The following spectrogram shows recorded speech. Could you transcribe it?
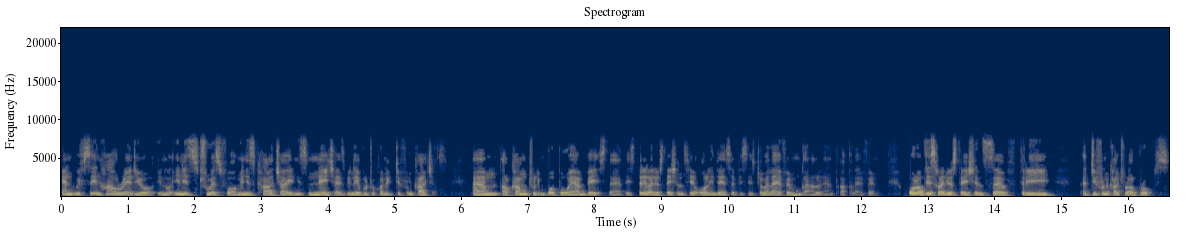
And we've seen how radio, you know, in its truest form, in its culture, in its nature, has been able to connect different cultures. Um, I'll come to Limpopo, where I'm based. Uh, there's three radio stations here, all in the SABCs, Thobela FM, Munghana and Phalaphala FM. All of these radio stations serve three uh, different cultural groups,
